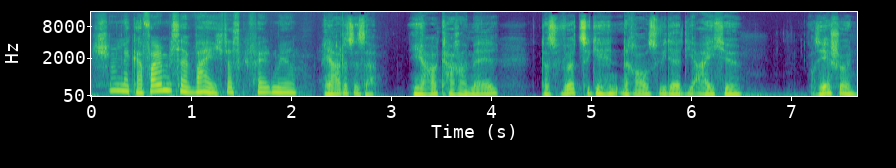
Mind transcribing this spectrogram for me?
Ist schon lecker. Vor allem ist er weich, das gefällt mir. Ja, das ist er. Ja, Karamell. Das Würzige hinten raus wieder, die Eiche. Sehr schön.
